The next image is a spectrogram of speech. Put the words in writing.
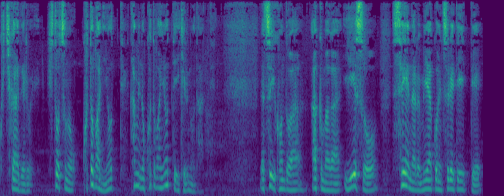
口から出る一つの言葉によって、神の言葉によって生きるのだって。次今度は悪魔がイエスを聖なる都に連れて行って、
